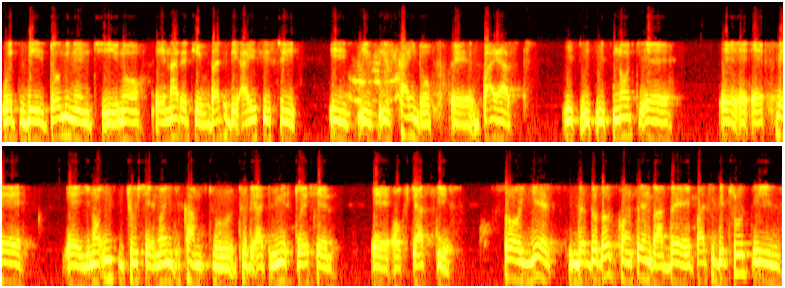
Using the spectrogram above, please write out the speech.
with the dominant, you know, narrative that the ICC is is, is kind of uh, biased. It, it, it's not a, a, a fair, uh, you know, institution when it comes to to the administration uh, of justice. So yes, the, the, those concerns are there, but the truth is,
